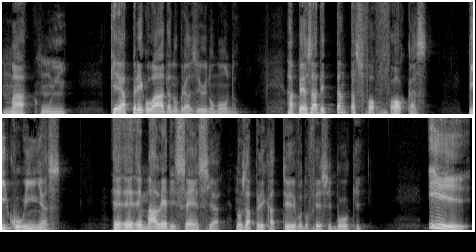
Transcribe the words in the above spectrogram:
má, ruim, que é apregoada no Brasil e no mundo, apesar de tantas fofocas, picuinhas, é, é, é maledicência nos aplicativos do Facebook e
